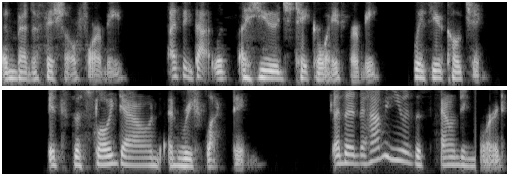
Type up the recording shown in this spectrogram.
and beneficial for me. I think that was a huge takeaway for me with your coaching. It's the slowing down and reflecting. And then having you as a sounding board.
